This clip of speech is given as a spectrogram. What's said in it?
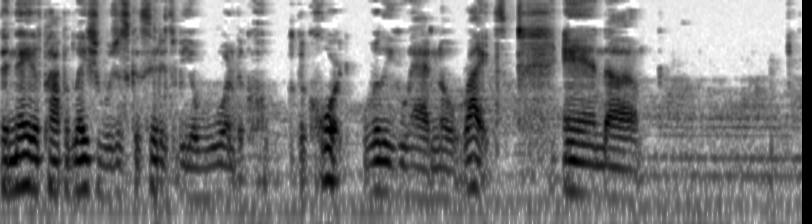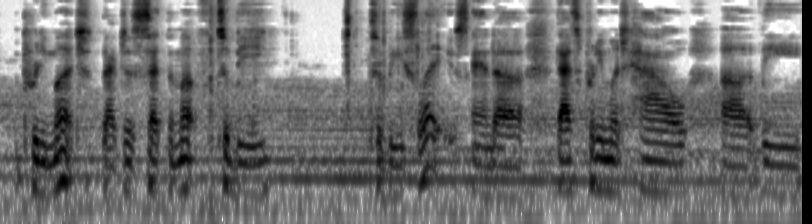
the native population was just considered to be a ward of the, the court, really, who had no rights. And uh, pretty much that just set them up to be to be slaves, and uh, that's pretty much how uh, the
